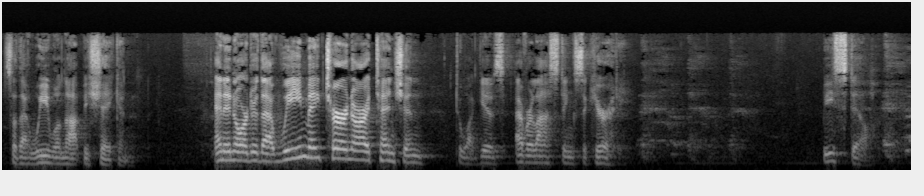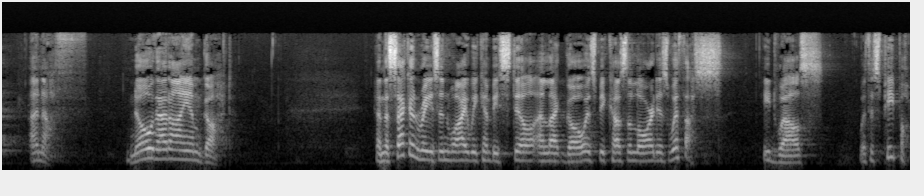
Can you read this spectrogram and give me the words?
so that we will not be shaken. And in order that we may turn our attention to what gives everlasting security. Be still. Enough. Know that I am God. And the second reason why we can be still and let go is because the Lord is with us. He dwells with his people.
